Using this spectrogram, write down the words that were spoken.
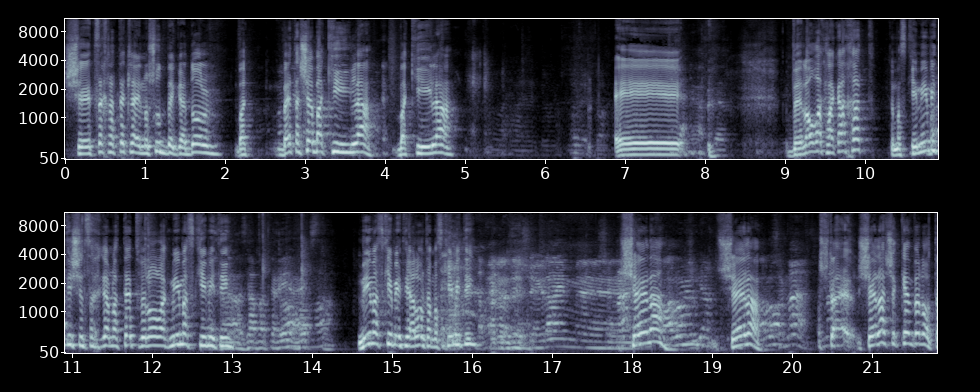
שצריך לתת לאנושות בגדול, ב- בטח שבקהילה, בקהילה. אה, ולא רק לקחת? אתם מסכימים איתי שצריך גם לתת ולא רק... מי מסכים איתי? מי מסכים איתי? אלון, אתה מסכים איתי? שאלה. אה, שאלה? שאלה. שת- שאלה שכן ולא, ת-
